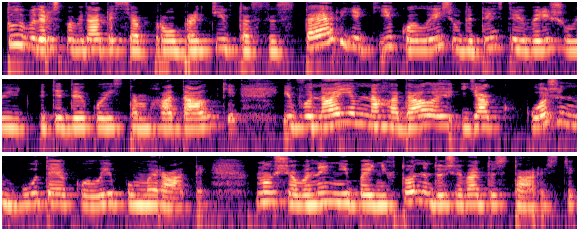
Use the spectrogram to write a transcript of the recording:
Тут буде розповідатися про братів та сестер, які колись у дитинстві вирішують піти до якоїсь там гадалки, і вона їм нагадала, як кожен буде коли помирати. Ну що вони ніби ніхто не доживе до старості.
